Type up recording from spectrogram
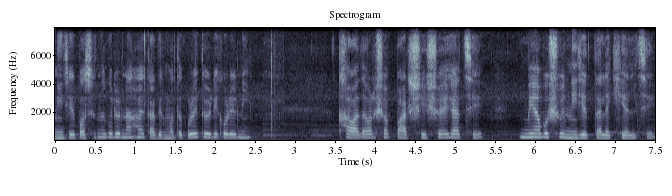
নিজের পছন্দগুলো না হয় তাদের মতো করেই তৈরি করে নিই। খাওয়া দাওয়ার সব পার্ট শেষ হয়ে গেছে। মেয়ে অবশ্য নিজের তালে খেলছে।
